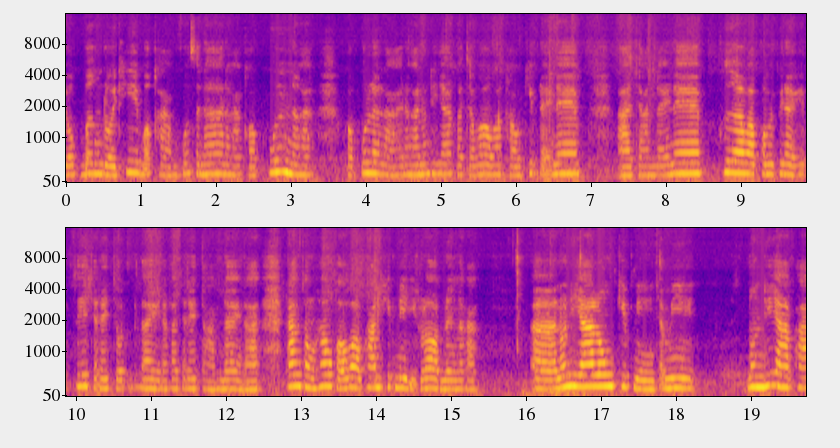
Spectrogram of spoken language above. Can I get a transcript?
จบเบิ้งโดยที่บ่ขามโฆษณานะคะ ขอบคุณนะคะ ขอบคุณหลายๆนะคะนุ่นทิยาก็จะว่าว่าเขาคลิปใดแน่อาจารย์ใดแน่เพื่อว่าพอมีพี่น้องเอฟซีจะได้จดได้นะคะ จะได้ตามได้นะคะทางช่องเฮาขอว่าผ่านคลิปนี้อีกรอบหนึงนะคะนนทิยาลงคลิปนี้จะมีนนทิยาพา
